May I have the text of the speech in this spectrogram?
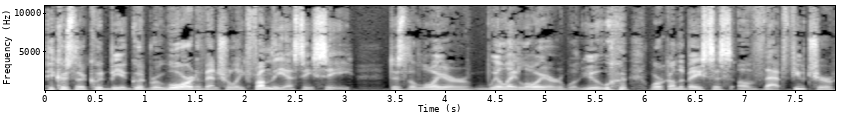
because there could be a good reward eventually from the SEC, does the lawyer, will a lawyer, will you work on the basis of that future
